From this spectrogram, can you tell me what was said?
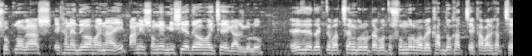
শুকনো ঘাস এখানে দেওয়া হয় নাই, পানির সঙ্গে মিশিয়ে দেওয়া হয়েছে এই ঘাসগুলো। এই যে দেখতে পাচ্ছেন গরুটা কত সুন্দরভাবে খাদ্য খাচ্ছে, খাবার খাচ্ছে।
